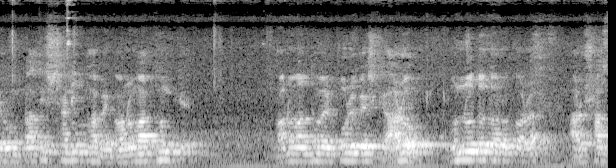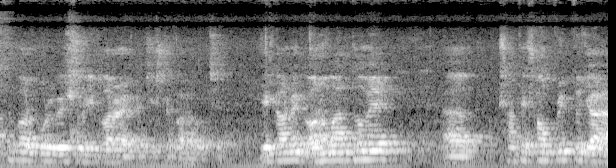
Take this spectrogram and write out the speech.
এবং প্রাতিষ্ঠানিকভাবে গণমাধ্যমকে, গণমাধ্যমের পরিবেশকে আরও উন্নততর করা আরও স্বাস্থ্যকর পরিবেশ তৈরি করার একটা চেষ্টা করা হচ্ছে। যে কারণে গণমাধ্যমের সাথে সম্পৃক্ত যারা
